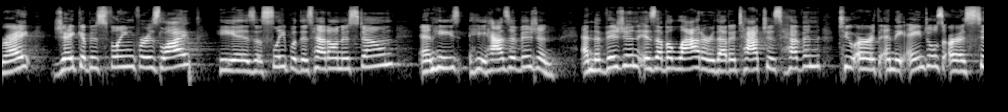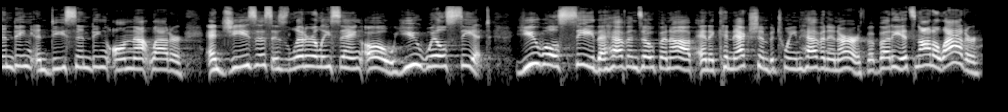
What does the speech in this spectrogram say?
right? Jacob is fleeing for his life. He is asleep with his head on his stone, and he's, he has a vision. And the vision is of a ladder that attaches heaven to earth, and the angels are ascending and descending on that ladder. And Jesus is literally saying, Oh, you will see it you will see the heavens open up and a connection between heaven and earth. But, buddy, it's not a ladder.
